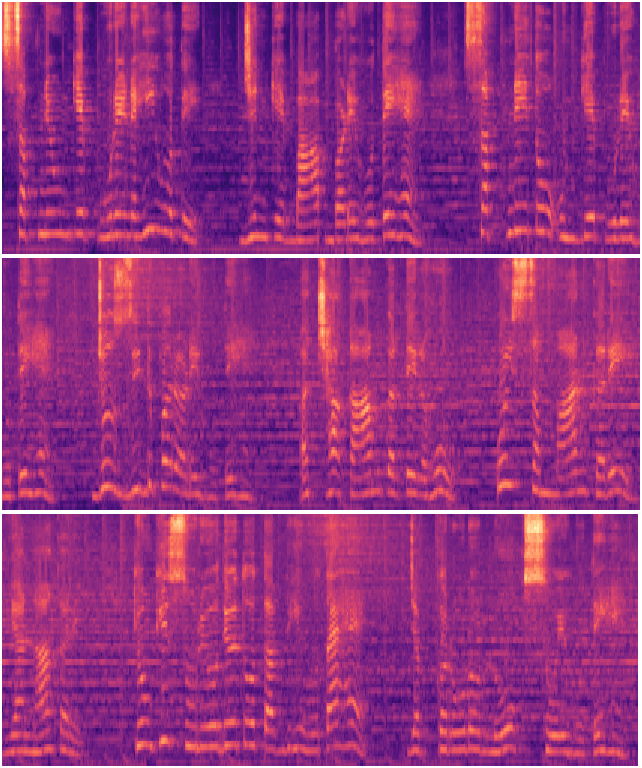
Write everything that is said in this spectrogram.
सपने उनके पूरे नहीं होते, जिनके बाप बड़े होते हैं। सपने तो उनके पूरे होते हैं, जो जिद पर अड़े होते हैं। अच्छा काम करते रहो, कोई सम्मान करे या ना करे, क्योंकि सूर्योदय तो तब भी होता है जब करोड़ों लोग सोए होते हैं,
